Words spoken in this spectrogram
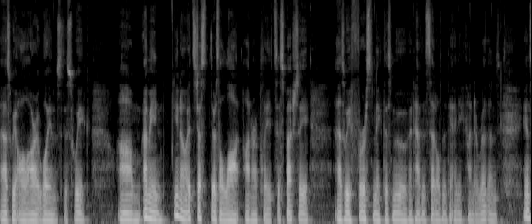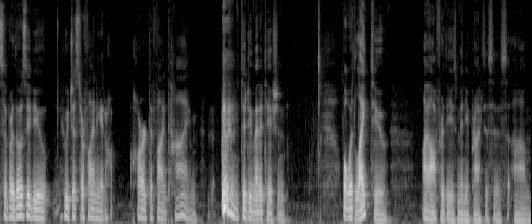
as we all are at Williams this week. Um, I mean, you know, it's just there's a lot on our plates, especially as we first make this move and haven't settled into any kind of rhythms. And so, for those of you who just are finding it hard to find time to do meditation, but would like to, I offer these mini practices. Um,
